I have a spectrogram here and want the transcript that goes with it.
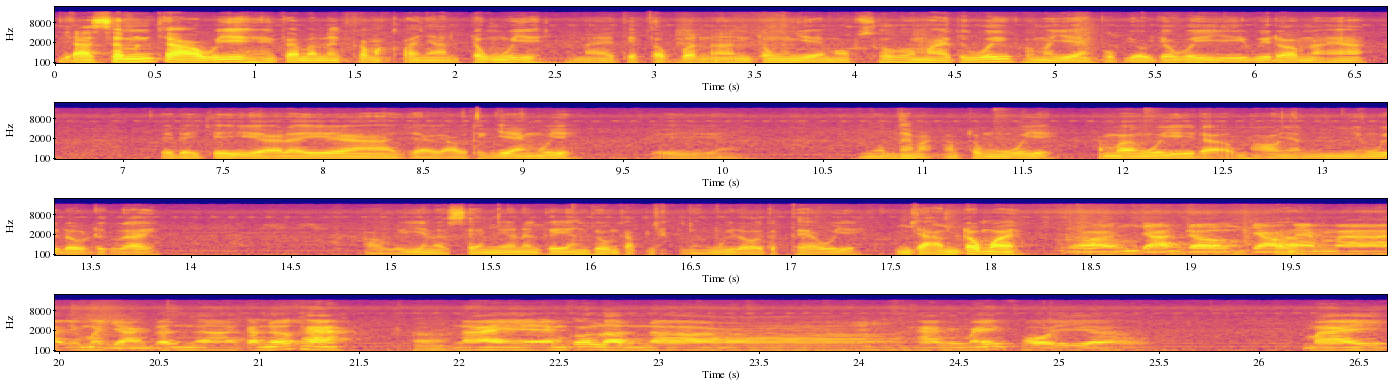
Dạ xin mến chào quý vị, hiện tại mình đang có mặt tại nhà anh Trung quý vị. Hôm nay tiếp tục bên anh Trung về một số phô mai tứ quý, phô mai vàng phục vụ cho quý vị video hôm nay ha. Thì địa chỉ ở đây chợ gạo Tiền Giang quý vị. Thì à, mình muốn thay mặt anh Trung quý vị. Cảm ơn quý vị đã ủng hộ những những video trước đây. Rồi quý vị nào xem nhớ đăng ký ấn chuông cập nhật những video tiếp theo quý vị. Xin chào anh Trung ơi. Rồi, xin chào anh Trường, chào Dạ. anh em à, yêu mai vàng trên à, cả nước ha. À. Nay em có lên hai mươi mấy phôi à, mai,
